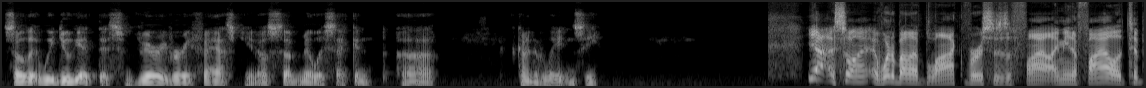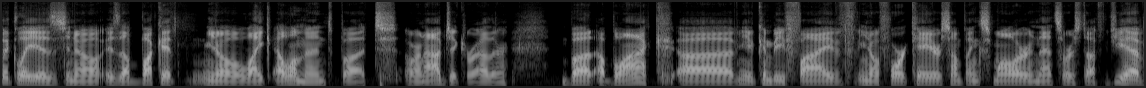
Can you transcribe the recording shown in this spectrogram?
so that we do get this very very fast, you know, sub millisecond uh, kind of latency. Yeah. So what about a block versus a file? I mean, a file typically is you know is a bucket you know like element, but or an object rather. But a block, uh, you know, can be five, you know, 4K or something smaller and that sort of stuff. If you have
